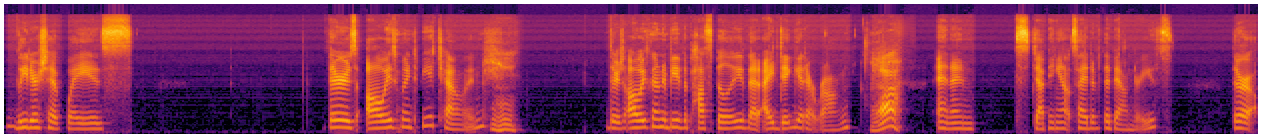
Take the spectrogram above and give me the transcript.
leadership ways, there is always going to be a challenge. Mm-hmm. There's always going to be the possibility that I did get it wrong Yeah. and I'm stepping outside of the boundaries. There are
